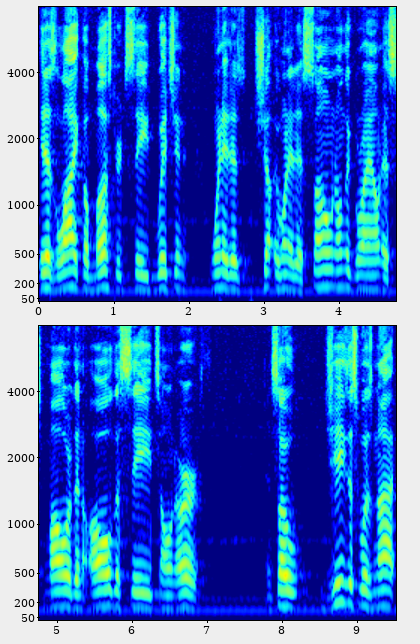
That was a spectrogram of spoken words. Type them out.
It is like a mustard seed, which in when it is when it is sown on the ground is smaller than all the seeds on earth. And so Jesus was not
